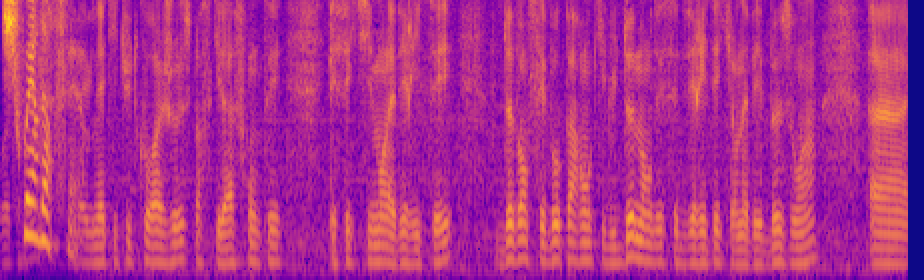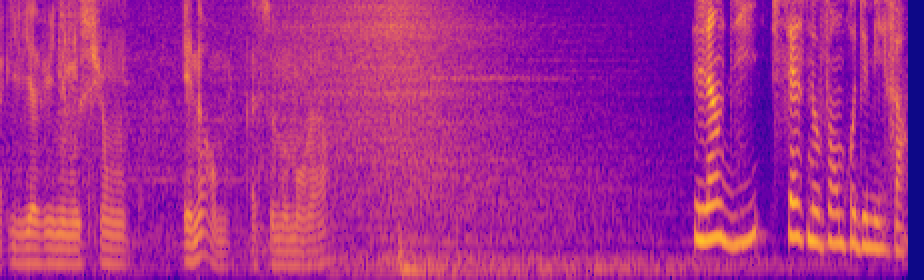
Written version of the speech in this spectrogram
Schwerdorfer. Il a une attitude courageuse parce qu'il a affronté effectivement la vérité devant ses beaux-parents qui lui demandaient cette vérité, qui en avait besoin. Euh, il y avait une émotion énorme à ce moment-là. Lundi 16 novembre 2020.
